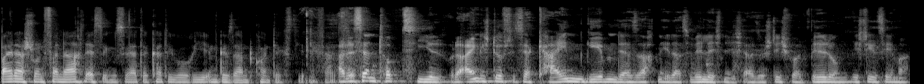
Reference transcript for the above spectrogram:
beinahe schon vernachlässigenswerte Kategorie im Gesamtkontext jedenfalls. Aber das ist ja ein Top-Ziel. Oder eigentlich dürfte es ja keinen geben, der sagt, nee, das will ich nicht. Also Stichwort Bildung, wichtiges Thema.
